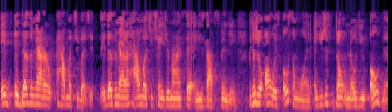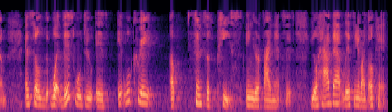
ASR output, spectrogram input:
it, it doesn't matter how much you budget. It doesn't matter how much you change your mindset and you stop spending because you'll always owe someone and you just don't know you owe them. And so th- what this will do is it will create a sense of peace in your finances. You'll have that list and you're like, okay,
